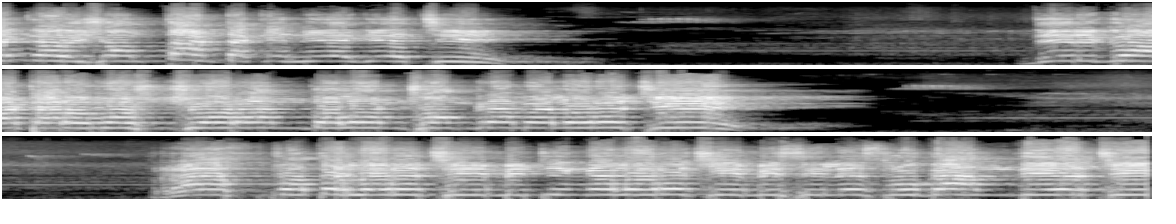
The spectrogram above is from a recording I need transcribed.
থেকে ওই সন্তানটাকে নিয়ে গিয়েছি। দীর্ঘ আঠারো বছর আন্দোলন সংগ্রামে লড়েছি। রাজপথে লড়েছি মিটিং এ লড়েছি, মিছিলে স্লোগান দিয়েছি।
